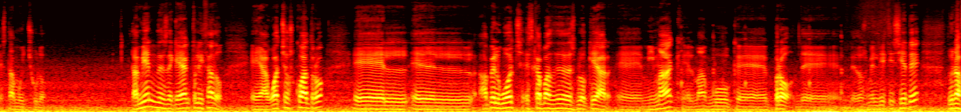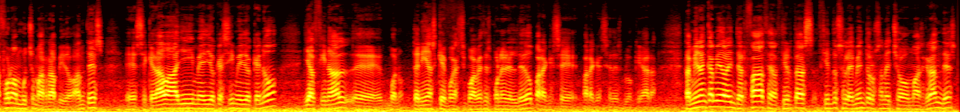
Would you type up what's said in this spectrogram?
está muy chulo. También desde que he actualizado eh, a WatchOS 4, el, Apple Watch es capaz de desbloquear eh, mi Mac, el MacBook eh, Pro de, 2017, de una forma mucho más rápido. Antes se quedaba allí medio que sí, medio que no, y al final, bueno, tenías que pues, a veces poner el dedo para que, se, para que se desbloqueara. También han cambiado la interfaz, en ciertos elementos los han hecho más grandes,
